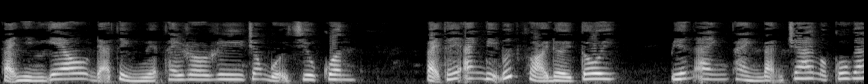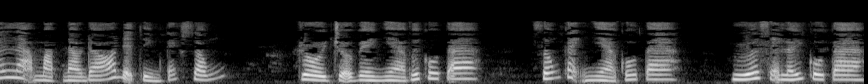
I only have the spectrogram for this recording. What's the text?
phải nhìn Gheo đã tình nguyện thay Rory trong buổi chiêu quân. Phải thấy anh bị bứt khỏi đời tôi, biến anh thành bạn trai một cô gái lạ mặt nào đó để tìm cách sống. Rồi trở về nhà với cô ta, sống cạnh nhà cô ta, hứa sẽ lấy cô ta.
